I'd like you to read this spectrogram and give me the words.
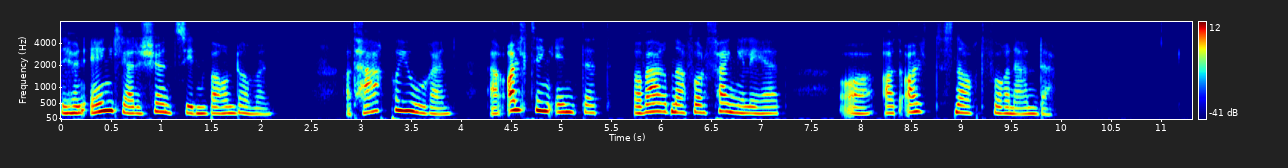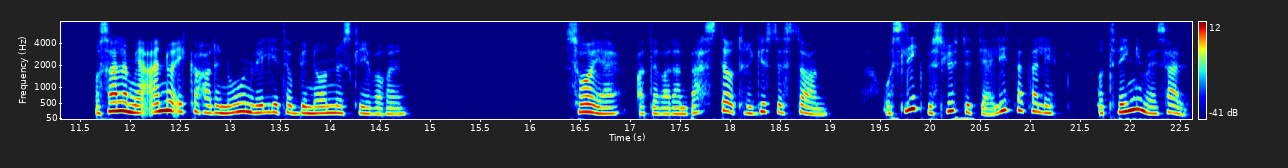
det hun egentlig hadde skjønt siden barndommen, at her på jorden er allting intet og verden er forfengelighet og at alt snart får en ende. Og selv om jeg ennå ikke hadde noen vilje til å bli nonne, skriver hun, så jeg at det var den beste og tryggeste stand, og slik besluttet jeg litt etter litt å tvinge meg selv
